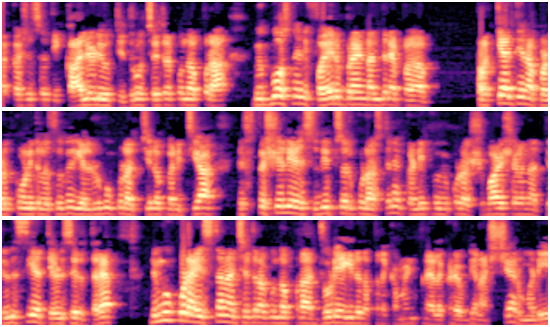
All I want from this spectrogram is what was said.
ಸಾಕಷ್ಟು ಸತಿ ಕಾಲಿಳಿಯುತ್ತಿದ್ರು. ಚೈತ್ರ ಕುಂದಾಪುರ ಬಿಗ್ ಬಾಸ್ನಲ್ಲಿ ಫೈರ್ ಬ್ರ್ಯಾಂಡ್ ಅಂತಾನೆ ಪ್ರಖ್ಯಾತಿಯನ್ನ ಪಡೆದುಕೊಂಡಿದ್ದಲ್ಲ ಸೊ ಎಲ್ರಿಗೂ ಕೂಡ ಚಿರ ಪರಿಚಯ. ಎಸ್ಪೆಷಲಿ ಸುದೀಪ್ ಸರ್ ಕೂಡ ಅಷ್ಟೇ ಖಂಡಿತವಾಗಿ ಕೂಡ ಶುಭಾಶಯಗಳನ್ನ ತಿಳಿಸಿಯೇ ತಿಳಿಸಿರ್ತಾರೆ. ನಿಮಗೂ ಕೂಡ ಇಸ್ತಾನ ಚಿತ್ರ ಕುಂದಪ್ಪ ಜೋಡಿಯಾಗಿದೆ ತಪ್ಪದೆ ಕಮೆಂಟ್ ಎಲ್ಲ ಕಡೆ ಹೋಗಿ ಶೇರ್ ಮಾಡಿ.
